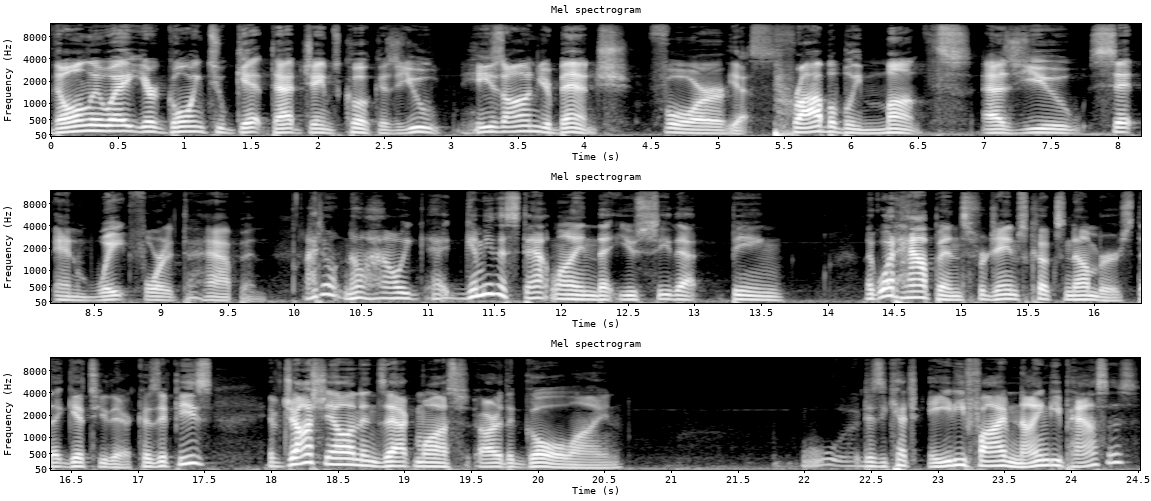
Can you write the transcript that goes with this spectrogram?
the only way you're going to get that James Cook is you he's on your bench for Yes. probably months as you sit and wait for it to happen. I don't know how he. Give me the stat line that you see that being. Like, what happens for James Cook's numbers that gets you there? Because if he's, if Josh Allen and Zack Moss are the goal line, does he catch 85, 90 passes?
